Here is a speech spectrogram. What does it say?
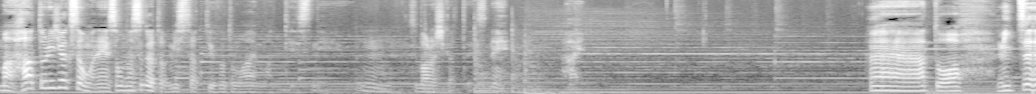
まあハートリー・ジャクソンはねそんな姿を見せたっていうことも相まって素晴らしかったですねはいああと3つ。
